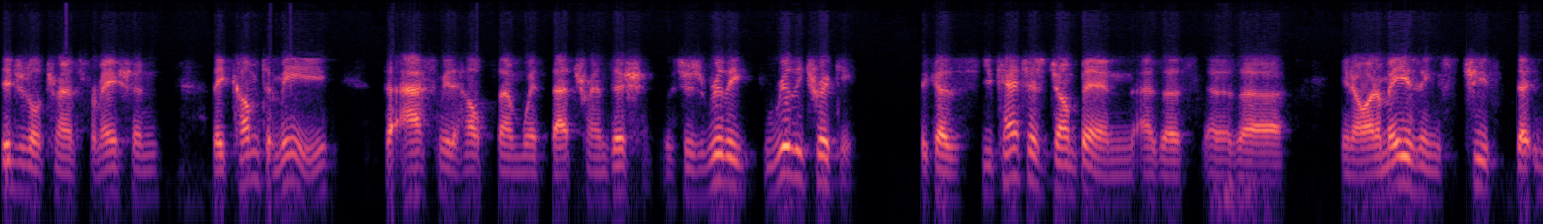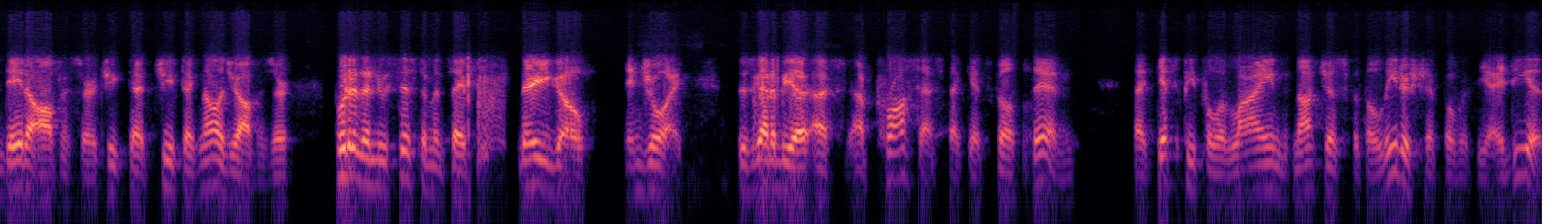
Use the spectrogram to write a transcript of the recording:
digital transformation, they come to me to ask me to help them with that transition, which is really, really tricky because you can't just jump in as a, as a, you know, an amazing chief data officer, chief, chief technology officer, put in a new system and say, there you go, enjoy. There's got to be a, a, a process that gets built in that gets people aligned, not just with the leadership, but with the ideas.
